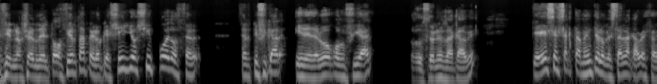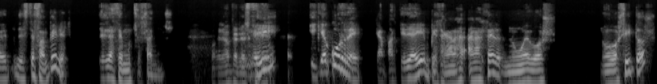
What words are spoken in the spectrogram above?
decir, no ser del todo cierta, pero que sí, yo sí puedo certificar y desde luego confiar, producciones la cabe, que es exactamente lo que está en la cabeza de, Stefan Pires desde hace muchos años. y, qué ocurre? Que a partir de ahí empiezan a, nacer nuevos, nuevos hitos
